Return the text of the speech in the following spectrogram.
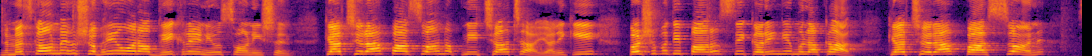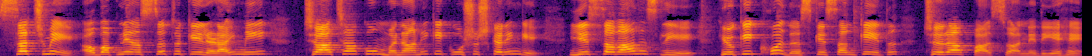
नमस्कार, मैं हूँ शुभे और आप देख रहे हैं न्यूज़ सोनेशन क्या चिराग पासवान अपने चाचा, यानी कि पशुपति पारस से करेंगे मुलाकात? क्या चिराग पासवान सच में अब अपने अस्तित्व की लड़ाई में चाचा को मनाने की कोशिश करेंगे, ये सवाल इसलिए क्योंकि खुद इसके संकेत चिराग पासवान ने दिए हैं।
